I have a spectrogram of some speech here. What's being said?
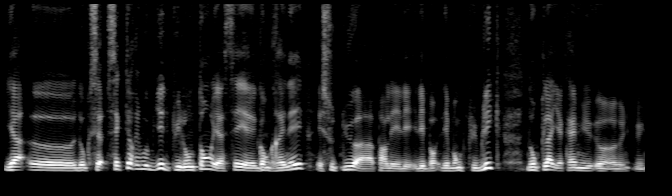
il y a euh, donc secteur immobilier depuis longtemps est assez gangréné et soutenu par les, les, banques publiques, donc là il y a quand même euh, une,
